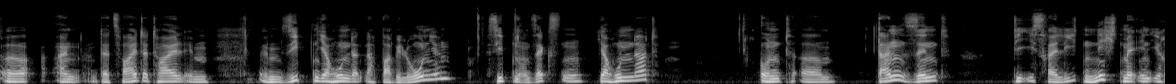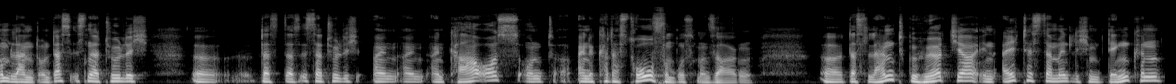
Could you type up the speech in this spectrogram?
äh, ein, der zweite Teil im, im siebten Jahrhundert nach Babylonien, siebten und sechsten Jahrhundert. Und ähm, dann sind die Israeliten nicht mehr in ihrem Land. Und das ist natürlich, äh, das, das ist natürlich ein, ein, ein Chaos und eine Katastrophe, muss man sagen. Äh, das Land gehört ja in alttestamentlichem Denken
